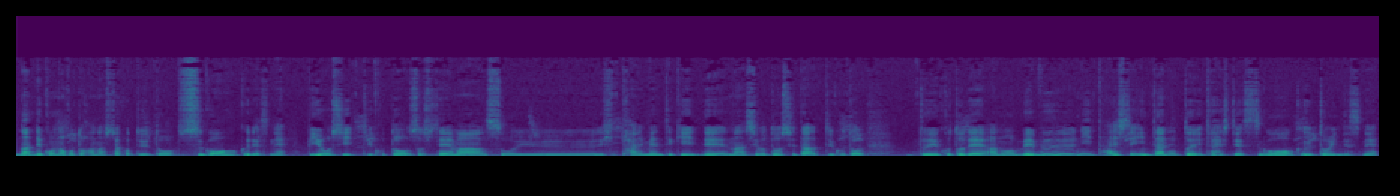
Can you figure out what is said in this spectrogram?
なんでこんなことを話したかというとすごくですね美容師っていうことそしてまあそういう対面的でな仕事をしてたっていうことということであのウェブに対してインターネットに対してすごく疎いんですね。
